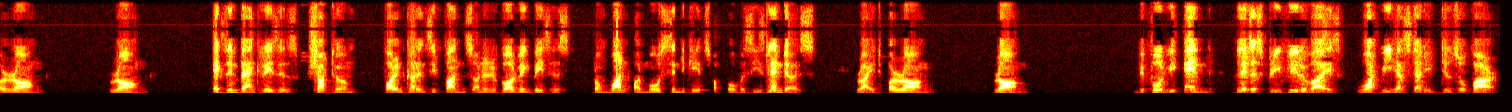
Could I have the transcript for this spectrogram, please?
or wrong? Wrong. Exim Bank raises short-term foreign currency funds on a revolving basis from one or more syndicates of overseas lenders. Right or wrong? Wrong. Before we end, let us briefly revise what we have studied till so far.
